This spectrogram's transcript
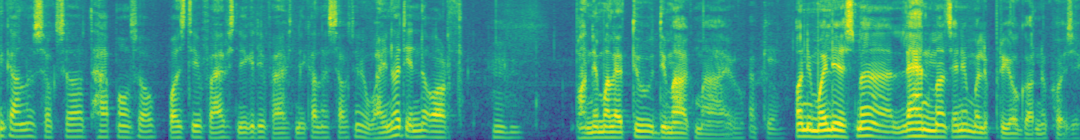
निकाल्न सक्छ थाहा पाउँछ पोजिटिभ भाइब्स नेगेटिभ भाइब्स निकाल्न सक्छ why not in the earth. भन्ने मलाई त्यो दिमागमा आयो। अनि मैले यसमा ल्यान्डमा चाहिँ नि मैले प्रयोग गर्न खोजेँ।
